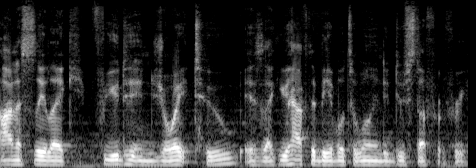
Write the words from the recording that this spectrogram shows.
honestly like for you to enjoy it too is like you have to be able to willing to do stuff for free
